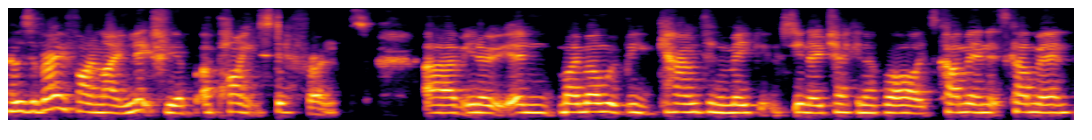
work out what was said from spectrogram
it was a very fine line, literally a, a pint's difference. Um, you know, and my mum would be counting and making, you know, checking up, oh, it's coming, it's coming.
